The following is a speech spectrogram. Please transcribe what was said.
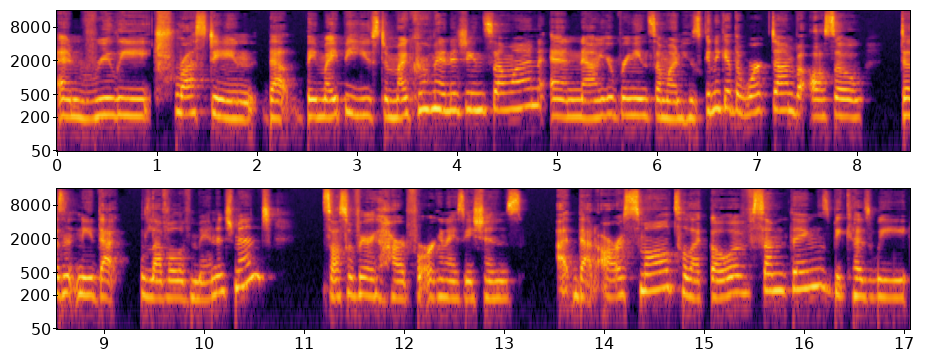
and really trusting that they might be used to micromanaging someone. And now you're bringing someone who's going to get the work done, but also doesn't need that level of management. It's also very hard for organizations uh, that are small to let go of some things because we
